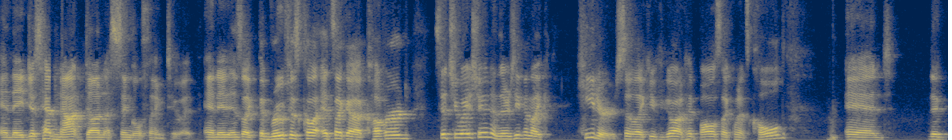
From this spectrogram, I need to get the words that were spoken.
and they just have not done a single thing to it and it is like the roof is it's like a covered situation and there's even like heaters. So like you could go out and hit balls like when it's cold and the,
